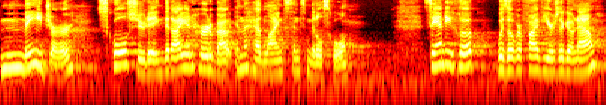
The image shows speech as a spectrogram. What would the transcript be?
major school shooting that I had heard about in the headlines since middle school. Sandy Hook was over five years ago now,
